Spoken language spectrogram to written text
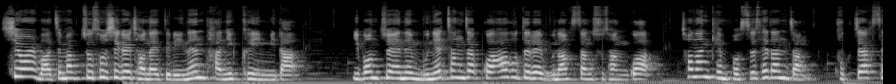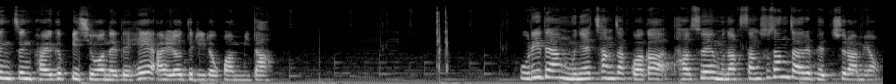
10월 마지막 주 소식을 전해드리는 다니크입니다. 이번 주에는 문예창작과 학우들의 문학상 수상과 천안 캠퍼스 세단장, 국제학생증 발급비 지원에 대해 알려드리려고 합니다. 우리 대학 문예창작과가 다수의 문학상 수상자를 배출하며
